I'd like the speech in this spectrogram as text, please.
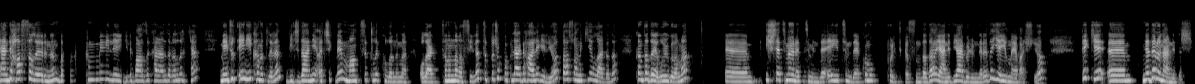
kendi hastalarının bakımı ile ilgili bazı kararlar alırken mevcut en iyi kanıtların vicdani, açık ve mantıklı kullanımı olarak tanımlamasıyla tıpta çok popüler bir hale geliyor. Daha sonraki yıllarda da kanıta dayalı uygulama e, işletme yönetiminde, eğitimde, kamu politikasında da yani diğer bölümlere de yayılmaya başlıyor. Peki e, neden önemlidir?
